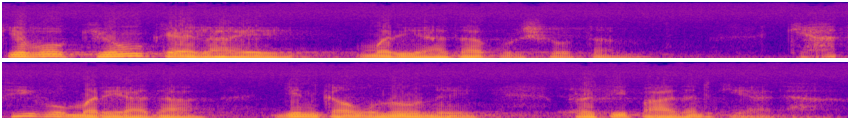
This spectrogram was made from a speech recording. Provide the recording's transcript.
कि वो क्यों कहलाए मर्यादा पुरुषोत्तम? क्या थी वो मर्यादा जिनका उन्होंने प्रतिपादन किया था?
